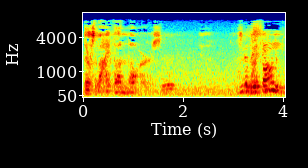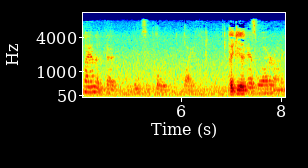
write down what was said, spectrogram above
there's life on Mars. But They found a planet that would support life. They did. It has water on it.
